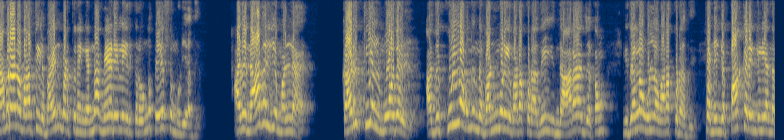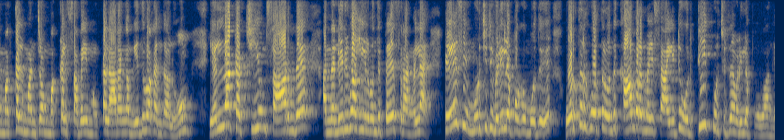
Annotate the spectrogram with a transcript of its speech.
தவறான வார்த்தையில பயன்படுத்துனீங்கன்னா மேடையில இருக்கிறவங்க பேச முடியாது. அது நாகரிகம் அல்ல. கருத்தியல் மோதல். அதுக்குள்ள வந்து இந்த வன்முறை வரக்கூடாது இந்த அராஜகம் இதெல்லாம் உள்ள வரக்கூடாது. இப்ப நீங்க பாக்குறீங்க இல்லையா அந்த மக்கள் மன்றம் மக்கள் சபை மக்கள் அரங்கம் எதுவாக இருந்தாலும் எல்லா கட்சியும் சார்ந்த அந்த நிர்வாகிகள் வந்து பேசுறாங்கல்ல பேசி முடிச்சிட்டு வெளியில போகும்போது ஒருத்தருக்கு ஒருத்தர் வந்து காம்ப்ரமைஸ் ஆகிட்டு ஒரு டீ குடிச்சிட்டு தான் வெளியில போவாங்க.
